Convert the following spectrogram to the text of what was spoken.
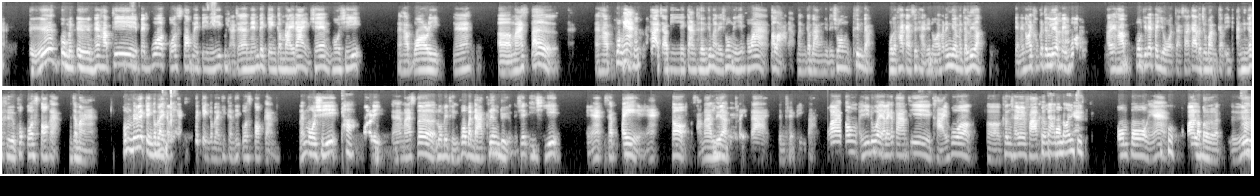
หรือกลุ่มอื่นๆนะครับ ที่เป็นพวก Ghost Stock ในปีนี้ คุณอาจจะเน้นไปเก็งกำไรได้อย่างเช่น โมชินะครับวอริกนะเอ่อมาสเตอร์นะครับ พวกเนี้ยอือฮะก็อาจจะมีการเทิร์นขึ้นมาในช่วงนี้ เพราะว่าตลาดอะมันกำลังอยู่ในช่วงขึ้นแบบมูลค่าการซื้อขายน้อยๆเพราะฉะนั้นเงินมันจะเลือก อย่างน้อยๆเขาก็จะเลือกไปพวกอะไรครับ พวกที่ได้ประโยชน์จากสถานการณ์ปัจจุบันกับอีกอันหนึงก็คือพวก Ghost Stock อะ มันจะมา เพราะมันไม่ได้เก็งกำไรกันเลยไงไปเก็งกำไรที่กันที่ Ghost Stock กัน นั้นโมชิค่ะวอริกนะมาสเตอร์รวมไปถึงพวกบรรดาเครื่องดื่มอย่างเช่นอีชิอย่างเงี้ยแซปเป้อย่างเงี้ยก็สามารถเลือกเทรดได้เป็นเทรดดิ้งไปว่าต้องไอ้นี่ด้วยอะไรก็ตามที่ขายพวกเอ่อเครื่องใช้ไฟฟ้าเครื่องอากาศฟอกมันร้อนจริงโอมโปอย่างเงี้ยโอ้โหผมว่าระเบิดหรือค่ะ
